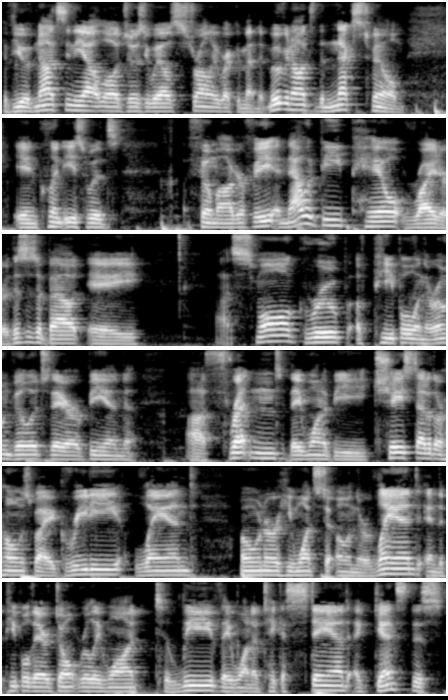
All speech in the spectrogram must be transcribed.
If you have not seen The Outlaw, Josey Wales, strongly recommend it. Moving on to the next film in Clint Eastwood's filmography, and that would be Pale Rider. This is about a, a small group of people in their own village. They are being uh, threatened. They want to be chased out of their homes by a greedy land owner. He wants to own their land, and the people there don't really want to leave. They want to take a stand against this,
